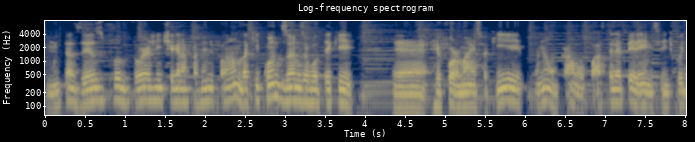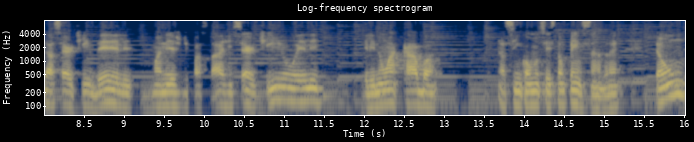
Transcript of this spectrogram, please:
Muitas vezes o produtor, a gente chega na fazenda e fala, não, daqui quantos anos eu vou ter que é, reformar isso aqui? Não, calma, o pasto ele é perene, se a gente cuidar certinho dele, manejo de pastagem certinho, ele, ele não acaba assim como vocês estão pensando, né? Então,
